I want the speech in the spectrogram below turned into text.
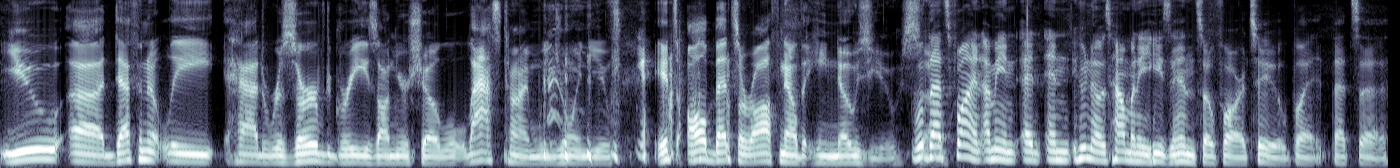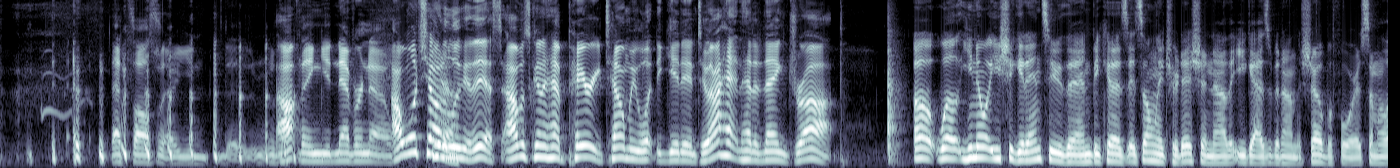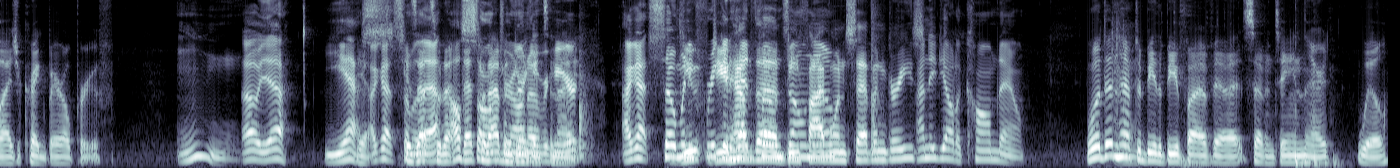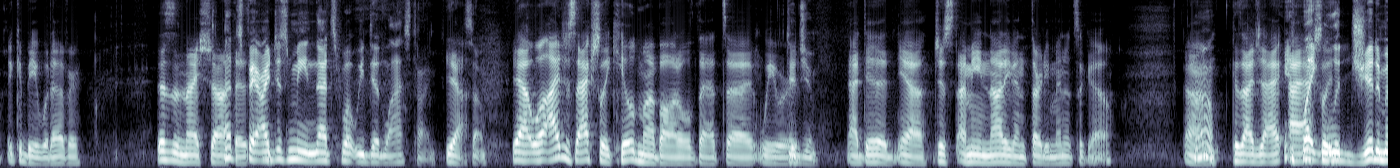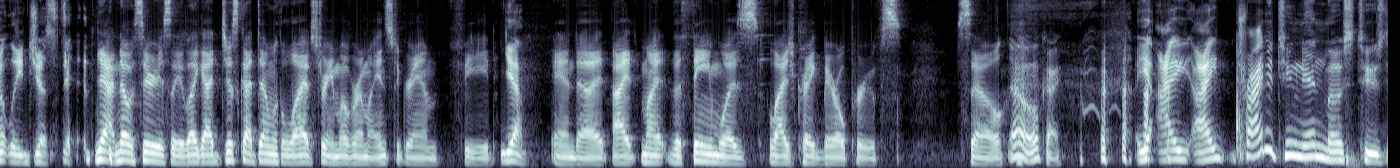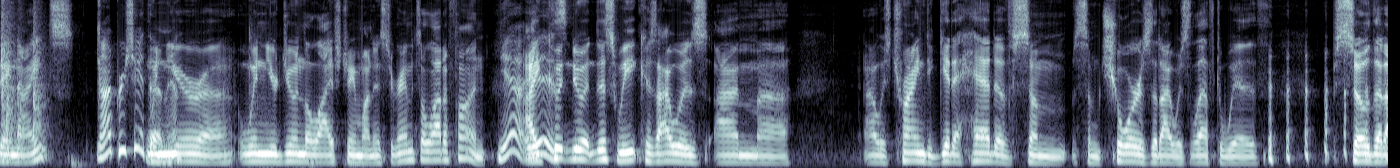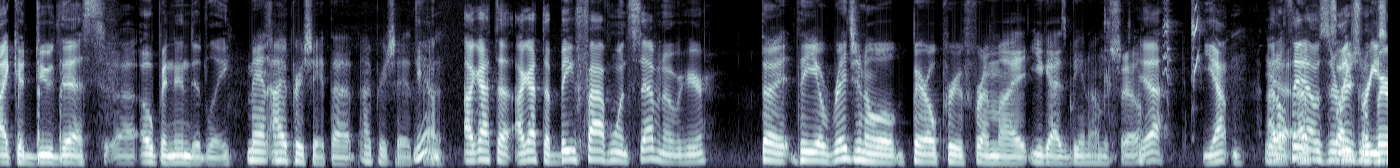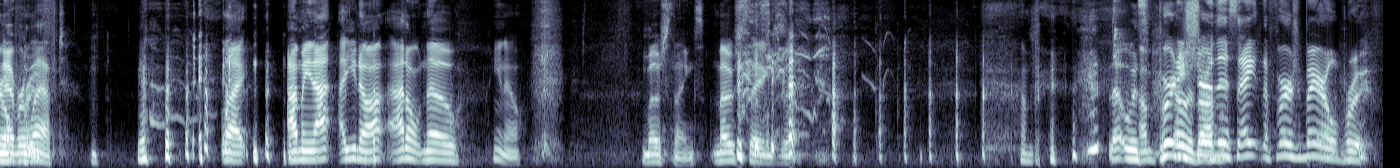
You uh, definitely had reserved Grease on your show last time we joined you. It's all bets are off now that he knows you. Well, that's fine. I mean, and and who knows how many he's in so far too. But that's uh that's also you, the, the I'll- thing you never know. I want y'all to look at this. I was gonna have Perry tell me what to get into. I hadn't had a dang drop. Oh, well, you know what you should get into then, because it's only tradition now that you guys have been on the show before, is some Elijah Craig barrel proof. Mm. Oh yeah, yes, I got some of 'Cause that's that. what I- I'll that's what I've been on drinking over here. tonight. I got so Do many you, freaking do you have the headphones on. though. B517 Grease? I need y'all to calm down. Well, it doesn't have to be the B517 there, Will. It could be whatever. This is a nice shot. That's that- fair. I just mean that's what we did last time. Yeah. So Yeah, well, I just actually killed my bottle that uh, we were. Did you? I did, yeah. Just, I mean, not even 30 minutes ago. Oh. Because I, I, I like actually. legitimately just did. yeah, no, seriously. Like, I just got done with a live stream over on my Instagram feed. Yeah. and uh, I my the theme was Elijah Craig barrel proofs. So Oh, okay. yeah, I I try to tune in most Tuesday nights I appreciate that. when man. you're uh, when you're doing the live stream on Instagram. It's a lot of fun. Yeah, it I is. couldn't do it this week because I was I'm uh, I was trying to get ahead of some some chores that I was left with, so that I could do this uh, open endedly. Man, I appreciate that. I appreciate Yeah. that. I got the I got the B five one seven over here. The the original barrel proof from uh, you guys being on the show. Yeah. Yep. I don't think I- that was the It's like original Grease barrel never proof. left. Like, I mean, I I- you know I, I don't know you know Most things. most things. But That was. I'm pretty that was sure awful. this ain't the first barrel proof.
